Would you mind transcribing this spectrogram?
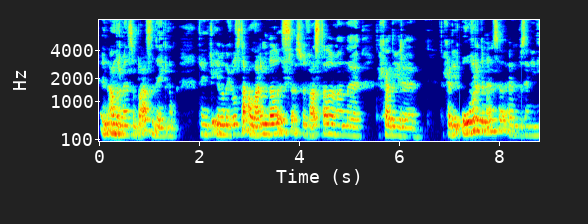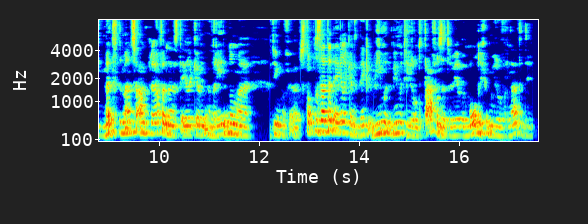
in andere mensen plaats te denken. Ik denk dat een van de grootste alarmbellen is als we vaststellen van uh, dat, gaat hier, uh, dat gaat hier over de mensen en we zijn hier niet met de mensen aan het praten. En dan is het eigenlijk een, reden om ding stop te zetten eigenlijk en te denken wie moet, wie moet hier rond de tafel zitten? Wie hebben we nodig om hierover na te denken?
